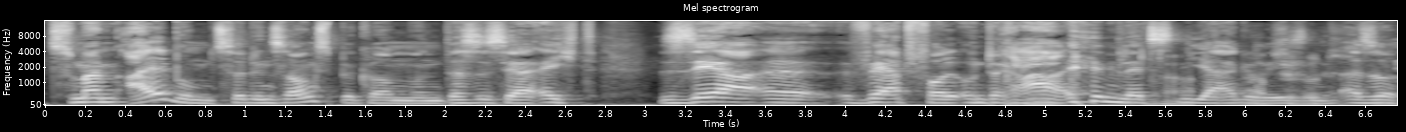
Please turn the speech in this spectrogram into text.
zu meinem Album, zu den Songs bekommen und das ist ja echt sehr äh, wertvoll und rar im letzten ja, Jahr gewesen. Absolut. Also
